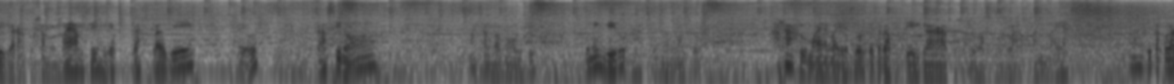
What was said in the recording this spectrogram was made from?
300an lumayan sih. Yuk gas lagi. Ayo kasih dong. Masa nggak mau sih kuning biru aku nggak mau tuh. Alah lumayan lah ya seluruh kita dapat 328 lah ya. Nah, kita kelar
